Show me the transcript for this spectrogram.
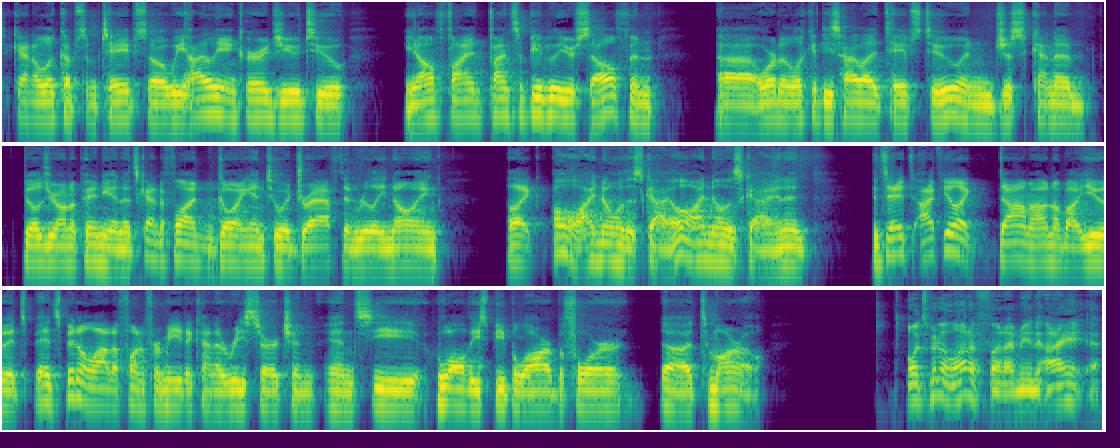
to kind of look up some tape. So we highly encourage you to, you know, find find some people yourself and uh, or to look at these highlight tapes too, and just kind of build your own opinion. It's kind of fun going into a draft and really knowing, like, oh, I know this guy. Oh, I know this guy, and it, it's, it's I feel like Dom. I don't know about you. It's it's been a lot of fun for me to kind of research and and see who all these people are before uh, tomorrow. Oh, it's been a lot of fun. I mean, I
